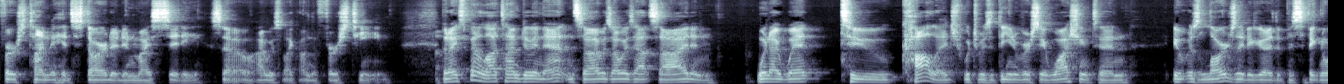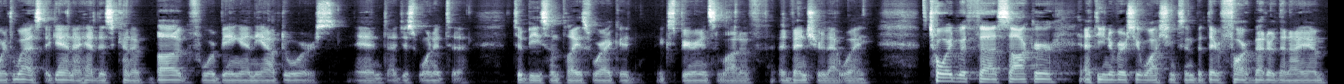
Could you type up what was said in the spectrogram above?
first time it had started in my city, so I was like on the first team. But I spent a lot of time doing that. And so I was always outside. And when I went to college, which was at the University of Washington, it was largely to go to the Pacific Northwest. Again, I had this kind of bug for being in the outdoors. And I just wanted to to be someplace where I could experience a lot of adventure that way. Toyed with uh, soccer at the University of Washington, but they're far better than I am,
